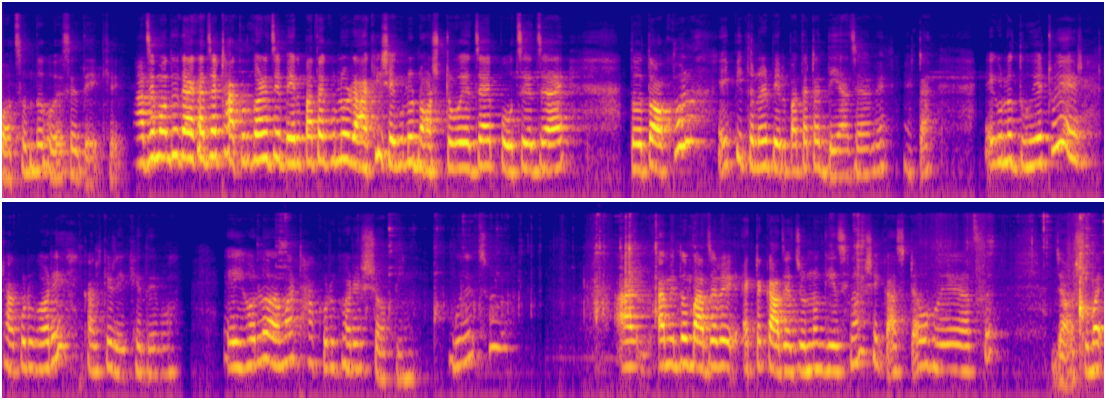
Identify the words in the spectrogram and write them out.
পছন্দ হয়েছে দেখে। মাঝে মধ্যে দেখা যায় ঠাকুর ঘরে যে বেলপাতাগুলো রাখি সেগুলো নষ্ট হয়ে যায়, পচে যায়। তো তখন এই পিতলের বেলপাতাটা দেয়া যাবে এটা। এগুলো ধুয়ে টুয়ে ঠাকুর ঘরে কালকে রেখে দেব। এই হলো আমার ঠাকুর ঘরের শপিং বুঝেছ? আর আমি তো বাজারে একটা কাজের জন্য গিয়েছিলাম সেই কাজটাও হয়ে গেছে। যাওয়ার সময়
